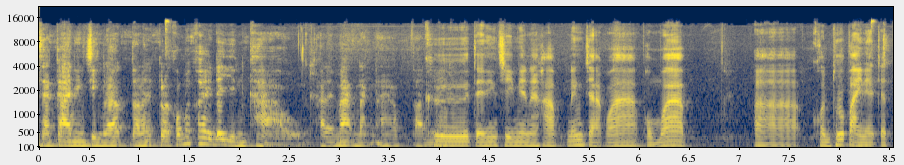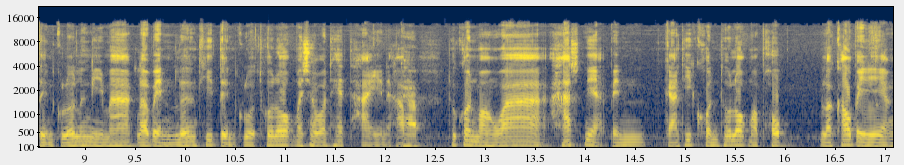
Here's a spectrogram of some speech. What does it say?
สถานการณ์จริง ๆ แล้วตอนนั้นเราก็ไม่ค่อยได้ยินข่าวอะไรมากนักนะครับตอนนี้คือแต่จริงๆเนี่ยนะครับ เนื่องจากว่าผมว่า คนทั่วไปเนี่ยจะตื่นกลัวเรื่องนี้มาก แล้วเป็นเรื่องที่ตื่นกลัวทั่วโลกไม่ใช่ว่าประเทศไทยนะครับครับ ทุกคนมองว่าฮัชเนี่ยเป็นการที่คนทั่วโลกมาพบ แล้วเข้าไปยัง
